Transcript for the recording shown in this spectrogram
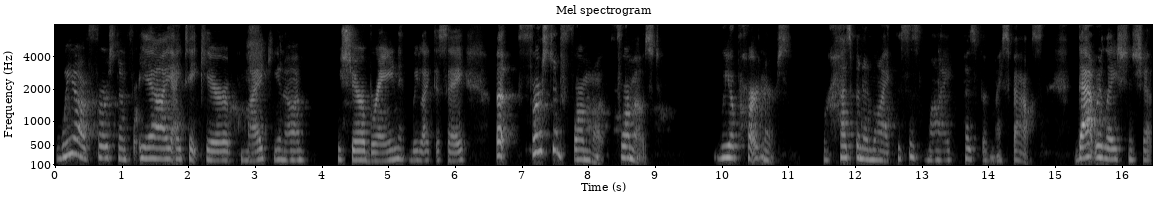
we are first and for yeah I, I, take care of mike you know I'm, we share a brain we like to say. But first and foremost foremost we are partners. We're husband and wife. This is my husband my spouse. That relationship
